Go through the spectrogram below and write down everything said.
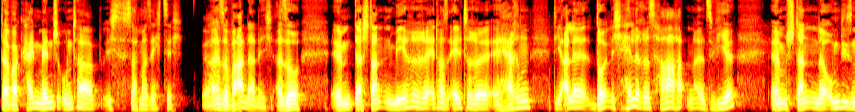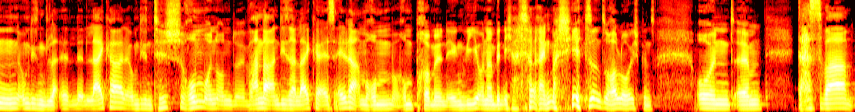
da war kein Mensch unter, ich sag mal, 60. Ja. Also waren da nicht. Also ähm, da standen mehrere etwas ältere Herren, die alle deutlich helleres Haar hatten als wir, ähm, standen da um diesen um diesen Le- Le- Leica, um diesen Tisch rum und, und waren da an dieser Leica SL da am rum rumprömmeln irgendwie und dann bin ich halt da reinmarschiert und so hallo, ich bin's. Und ähm, das war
